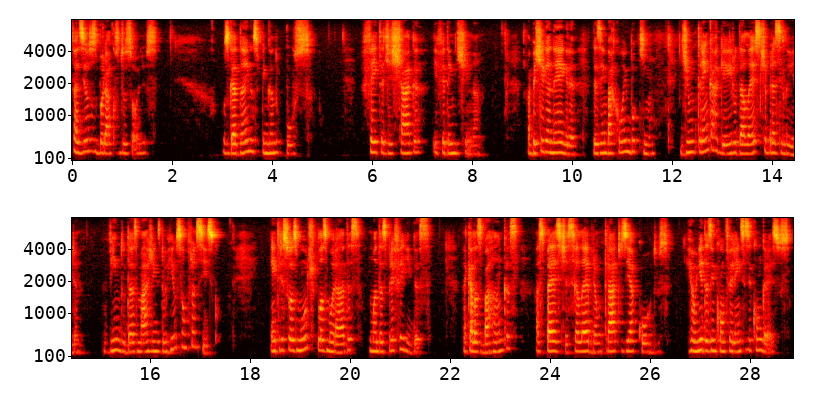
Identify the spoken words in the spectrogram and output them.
vazios os buracos dos olhos, os gadanhos pingando pulso, feita de chaga e fedentina. A bexiga negra desembarcou em Boquim, de um trem cargueiro da leste brasileira, vindo das margens do Rio São Francisco. Entre suas múltiplas moradas, uma das preferidas. Naquelas barrancas, as pestes celebram tratos e acordos, reunidas em conferências e congressos.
